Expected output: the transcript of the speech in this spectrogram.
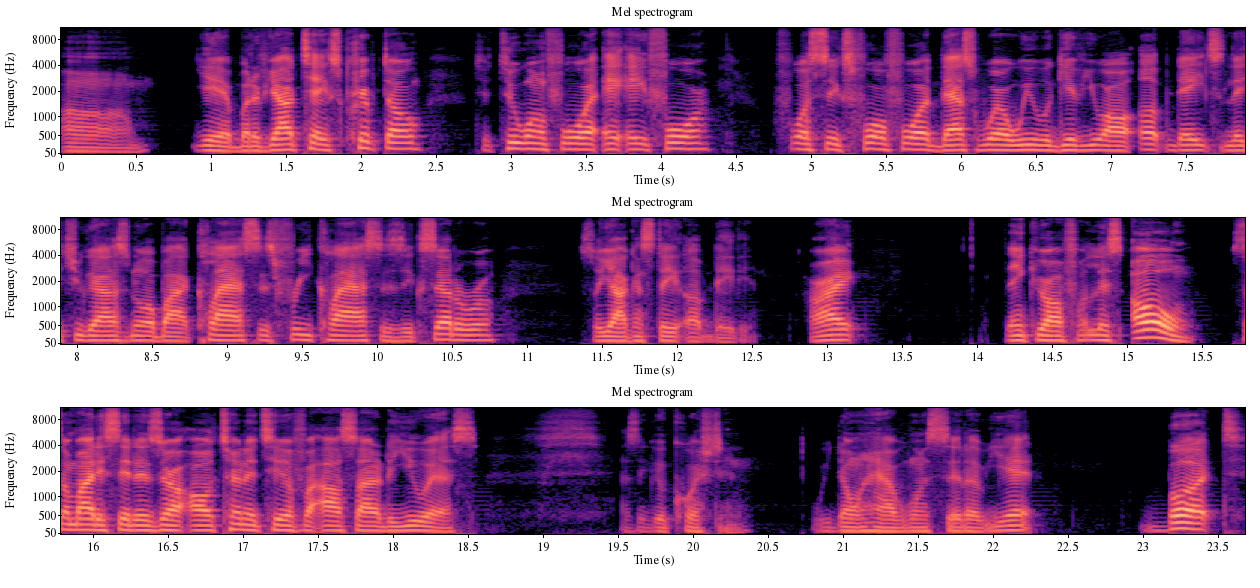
Um, yeah, but if y'all text crypto to 214-884-4644, that's where we will give you all updates, let you guys know about classes, free classes, etc. So y'all can stay updated. All right. Thank you all for listening. Oh, somebody said, is there an alternative for outside of the US? That's a good question. We don't have one set up yet. But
